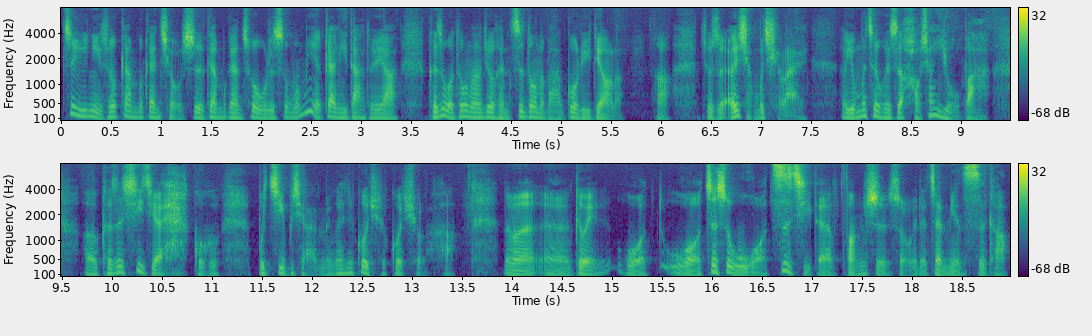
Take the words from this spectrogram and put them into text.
至于你说干不干糗事，干不干错误的事，我们也干一大堆啊。可是我通常就很自动的把它过滤掉了啊，就是哎想不起来，有没有这回事？好像有吧，呃，可是细节哎呀过不记不起来，没关系，过去就过去了哈。那么呃各位，我我这是我自己的方式，所谓的正面思考，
